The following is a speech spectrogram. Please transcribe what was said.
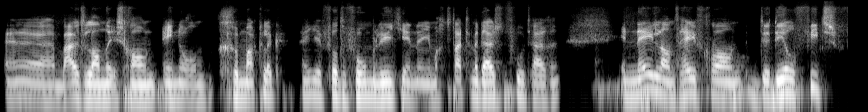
Eh, buitenlanden is gewoon enorm gemakkelijk. Je vult een formuliertje in en je mag starten met duizend voertuigen. In Nederland heeft gewoon de deelfiets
